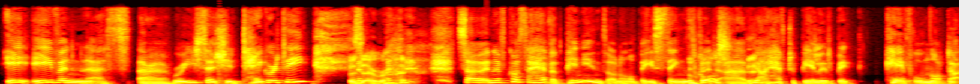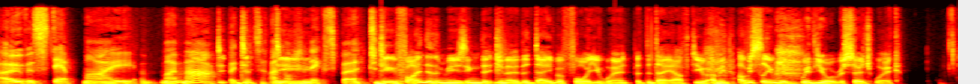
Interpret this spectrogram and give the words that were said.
even uh, uh, research integrity. Is that right? so, and of course, I have opinions on all these things, of but uh, yeah. I have to be a little bit careful not to overstep my my mark because do, I'm not you, an expert. Do you find it amusing that you know the day before you weren't, but the day after you? I mean, obviously with with your research work,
